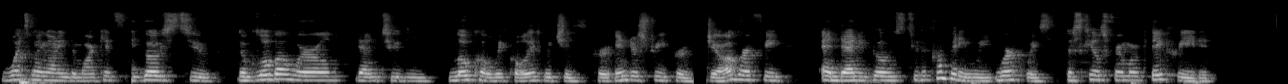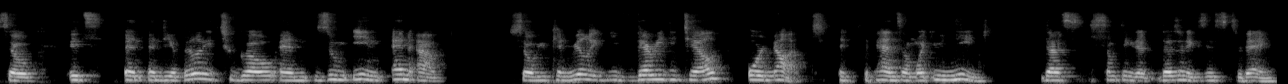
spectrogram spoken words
what's going on in the markets. It goes to the global world, then to the local, we call it, which is per industry, per geography, And then it goes to the company we work with, the skills framework they created. So it's and, and the ability to go and zoom in and out. So you can really be very detailed or not. It depends on what you need. That's something that doesn't exist today.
